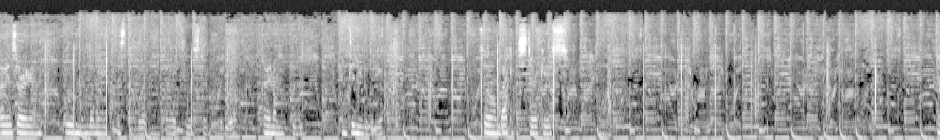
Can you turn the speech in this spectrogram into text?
Okay, sorry, um, it wouldn't let me press the button uh, to start the video. I mean, um, to the, continue the video. So I'm back at the staircase. Uh,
